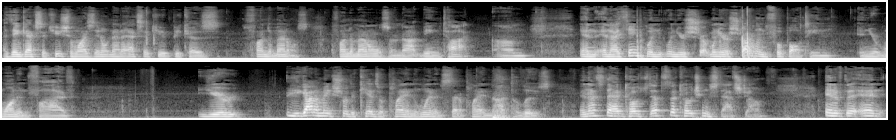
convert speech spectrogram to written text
I think execution wise, they don't know how to execute because fundamentals fundamentals are not being taught. Um, and and I think when when you're when you're a struggling football team and you're one and five, you're you got to make sure the kids are playing to win instead of playing not to lose. And that's the head coach. That's the coaching staff's job. And if the and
